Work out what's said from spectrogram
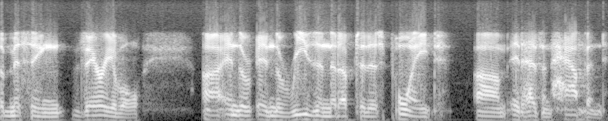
the missing variable, uh, and the and the reason that up to this point um, it hasn't happened.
